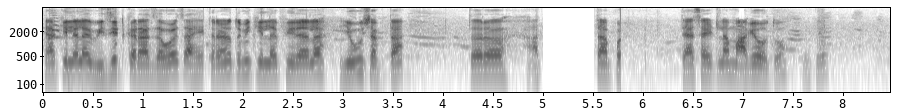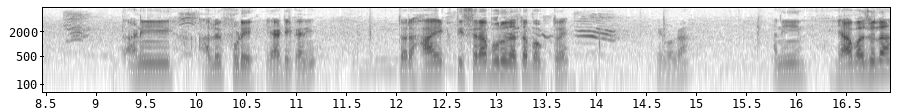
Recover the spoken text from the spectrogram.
ह्या किल्ल्याला व्हिजिट करा जवळच आहे. तर ना तुम्ही किल्ला फिरायला येऊ शकता. तर आता आपण त्या साईडला मागे होतो. इथे आणि आलो आहे पुढे या ठिकाणी. तर हा एक तिसरा बुरुज आता आहे हे बघा. आणि ह्या बाजूला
